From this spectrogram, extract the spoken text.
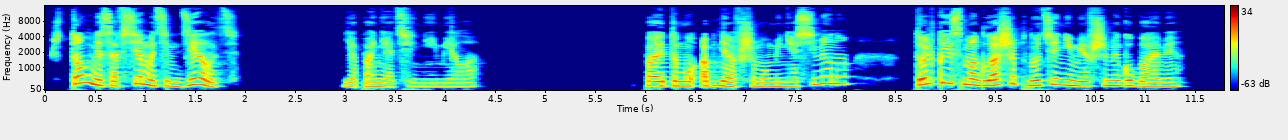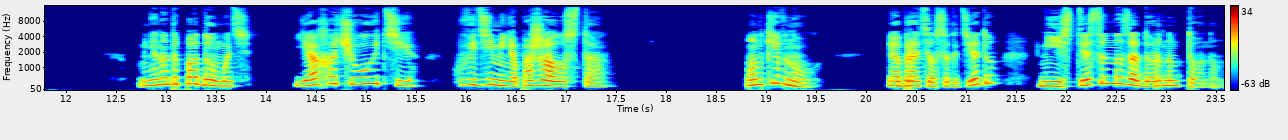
Что мне со всем этим делать? Я понятия не имела. Поэтому обнявшему меня Семену только и смогла шепнуть онемевшими губами. Мне надо подумать. Я хочу уйти. Уведи меня, пожалуйста. Он кивнул и обратился к деду неестественно задорным тоном.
